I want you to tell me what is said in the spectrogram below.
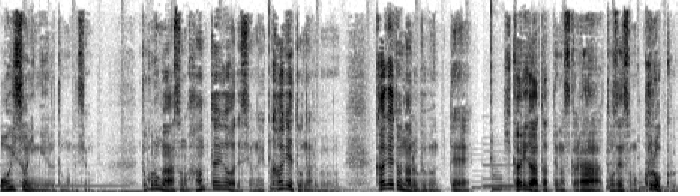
美味しそうに見えると思うんですよ。ところがその反対側ですよね影となる部分影となる部分って光が当たってますから当然その黒く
